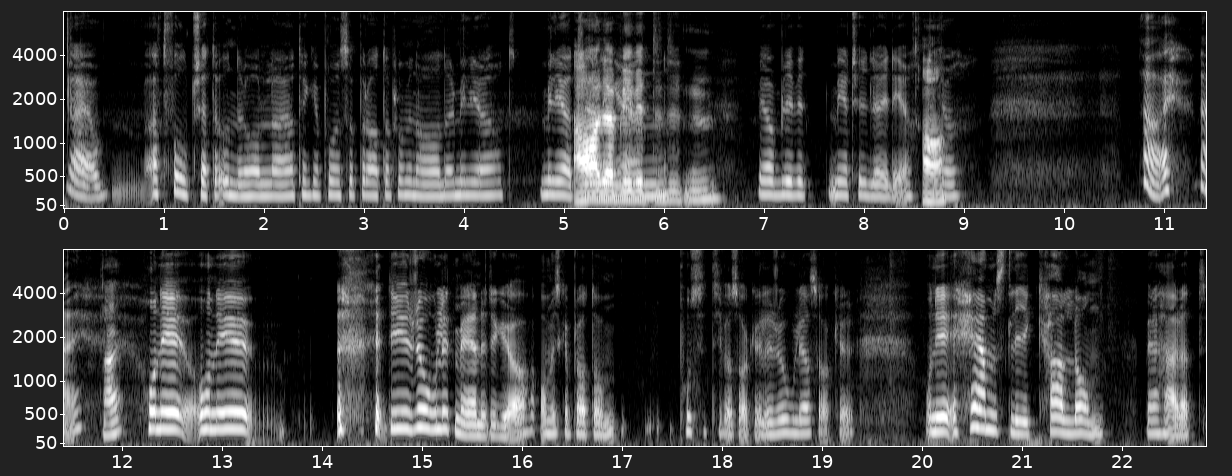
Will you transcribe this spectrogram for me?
Ja, att fortsätta underhålla. Jag tänker på separata promenader, miljö, Ja, miljöträningen. det har blivit... Mm, Vi har blivit mer tydliga i det. Ja. Nej, nej. nej. Hon är, hon är ju... det är ju roligt med henne tycker jag. Om vi ska prata om positiva saker eller roliga saker. Hon är hemskt lik Hallon med det här att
